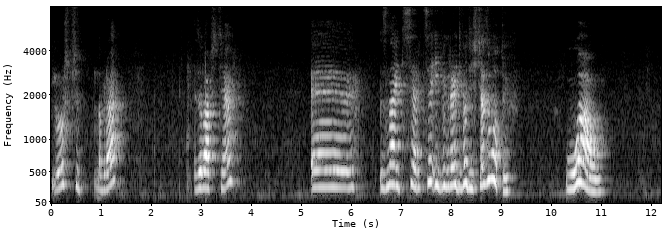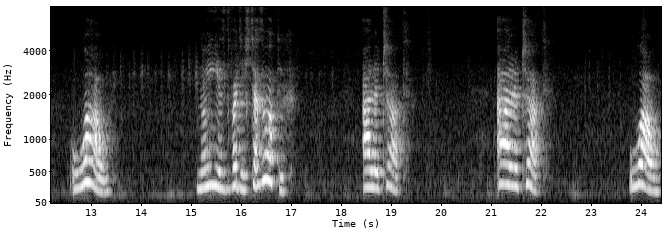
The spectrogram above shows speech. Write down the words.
już przy... Dobra. Zobaczcie. Eee, znajdź serce i wygraj 20 zł. Wow. Wow. No i jest 20 zł. Ale czad. Ale czad. Wow.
